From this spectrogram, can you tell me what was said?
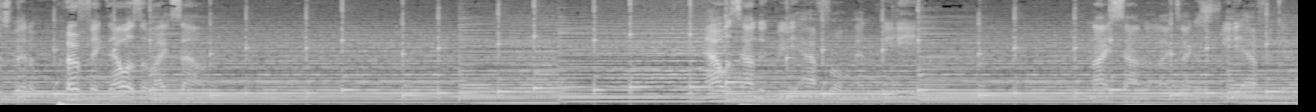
Much better. Perfect. That was the right sound. Now it sounded really Afro and really nice sounding like like it's really African.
